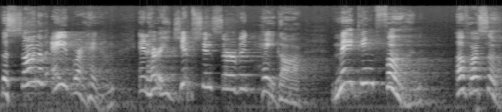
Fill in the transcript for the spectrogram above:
the son of Abraham, and her Egyptian servant Hagar, making fun of her son.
